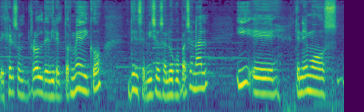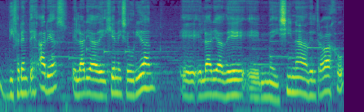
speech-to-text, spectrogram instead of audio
ejerzo el rol de director médico del Servicio de Salud Ocupacional y eh, tenemos diferentes áreas, el área de higiene y seguridad, eh, el área de eh, medicina del trabajo,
